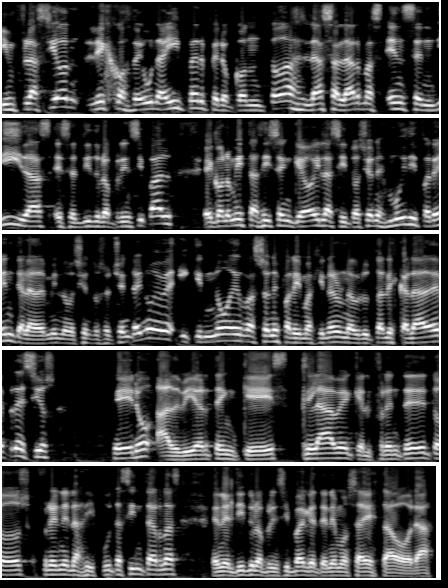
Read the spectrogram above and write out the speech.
Inflación lejos de una hiper, pero con todas las alarmas encendidas, es el título principal. Economistas dicen que hoy la situación es muy diferente a la de 1989 y que no hay razones para imaginar una brutal escalada de precios pero advierten que es clave que el Frente de Todos frene las disputas internas en el título principal que tenemos a esta hora.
